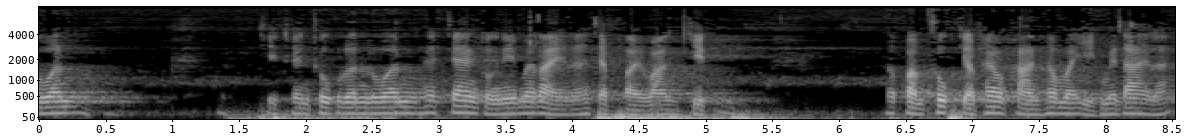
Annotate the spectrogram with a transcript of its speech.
ล้วนๆจิตเป็นทุกข์ล้วนๆให้แจ้งตรงนี้เมื่อไหร่นะจะปล่อยวางจิต แล้วความทุกข์จะแผ่วพานเข้ามาอีกไม่ได้แล้ว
